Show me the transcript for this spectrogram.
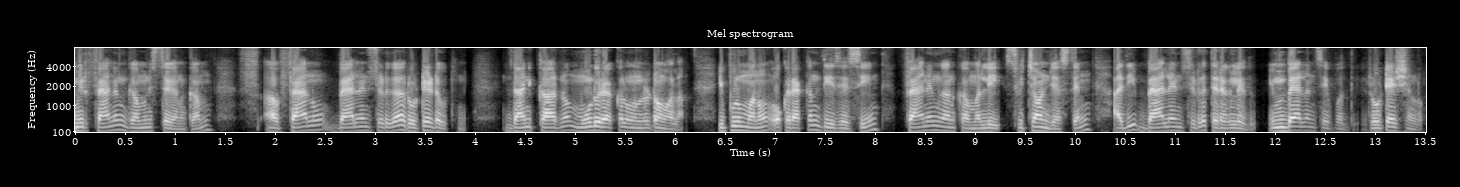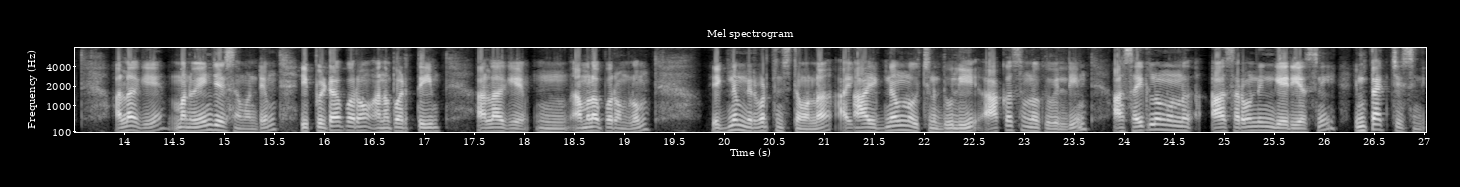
మీరు ఫ్యాన్ని గమనిస్తే కనుక ఆ ఫ్యాను బ్యాలెన్స్డ్గా రొటేట్ అవుతుంది. దానికి కారణం మూడు రెక్కలు ఉండటం వల్ల. ఇప్పుడు మనం ఒక రెక్కను తీసేసి ఫ్యాన్ కనుక మళ్ళీ స్విచ్ ఆన్ చేస్తే అది బ్యాలెన్స్డ్గా తిరగలేదు. ఇంబ్యాలెన్స్ అయిపోద్ది రొటేషన్లో. అలాగే మనం ఏం చేసామంటే ఈ పిఠాపురం అనపర్తి అలాగే అమలాపురంలో యజ్ఞం నిర్వర్తించడం వల్ల ఆ- యజ్ఞంలో వచ్చిన ధూళి ఆకాశంలోకి వెళ్ళి ఆ సైక్లోన్ ఉన్న ఆ సరౌండింగ్ ఏరియాస్ని ఇంపాక్ట్ చేసింది.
